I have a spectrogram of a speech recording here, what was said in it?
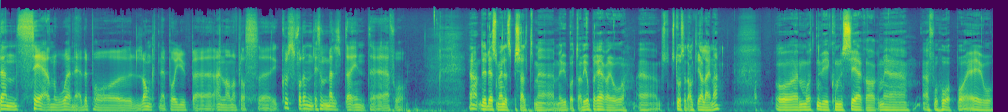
den ser noe nede på, langt ned på dypet en eller annen plass, eh, hvordan får den liksom meldt det inn til FOH? Ja, Det er det som er litt spesielt med, med ubåter. Vi opererer jo eh, stort sett alltid alene. Og måten vi kommuniserer med FOH på, er jo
